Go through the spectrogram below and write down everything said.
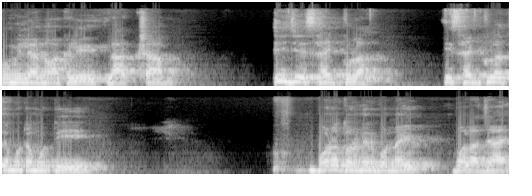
কুমিল্লা, নোয়াখালী, লাকসাম এই যে সাইটগুলা, এই সাইটগুলাতে মোটামুটি বড় ধরনের বন্যায় বলা যায়।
